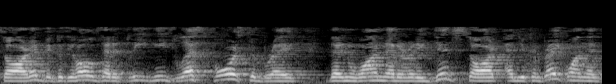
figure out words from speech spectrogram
started, because he holds that it needs less force to break than one that already did start, and you can break one that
